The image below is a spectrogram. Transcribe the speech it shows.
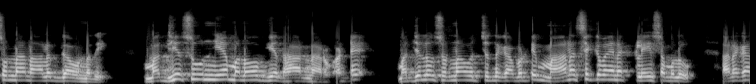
సున్నా నాలుగుగా ఉన్నది. మధ్య శూన్య మనోవ్యధ అన్నారు. అంటే మధ్యలో సున్నా వచ్చింది కాబట్టి మానసికమైన క్లేశములు అనగా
